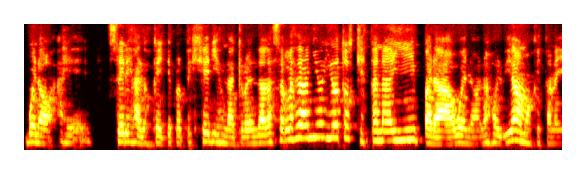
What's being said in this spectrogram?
bueno, eh, seres a los que hay que proteger y es una crueldad hacerles daño, y otros que están ahí para, bueno, nos olvidamos que están ahí,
